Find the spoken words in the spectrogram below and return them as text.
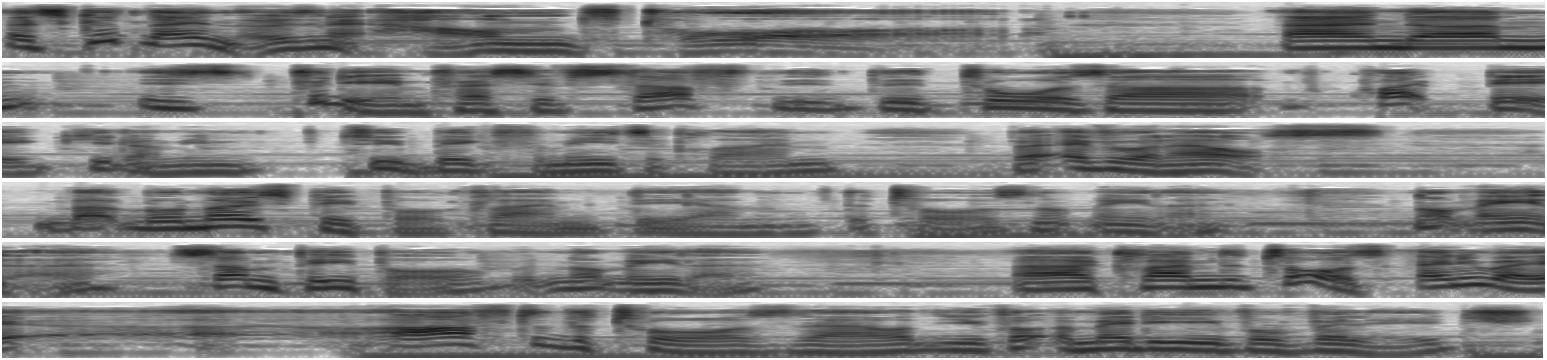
It's a good name though, isn't it? Hound Tor. And um, it's pretty impressive stuff. The, the tors are quite big, you know, I mean, too big for me to climb, but everyone else but well, most people climbed the um, the tors, not me though. Not me though. Some people, but not me though, uh, climbed the tors. Anyway, uh, after the tors, now you've got a medieval village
